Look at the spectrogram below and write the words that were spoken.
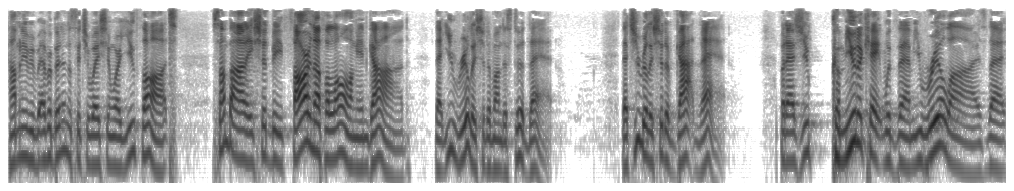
How many of you have ever been in a situation where you thought somebody should be far enough along in God that you really should have understood that? That you really should have got that. But as you communicate with them, you realize that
